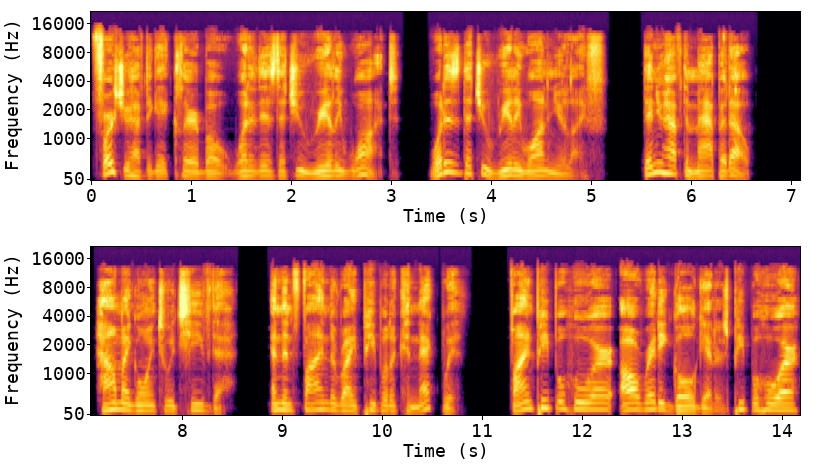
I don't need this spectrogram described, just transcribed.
first, you have to get clear about what it is that you really want. What is it that you really want in your life? Then you have to map it out. How am I going to achieve that? And then find the right people to connect with. Find people who are already goal getters, people who are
